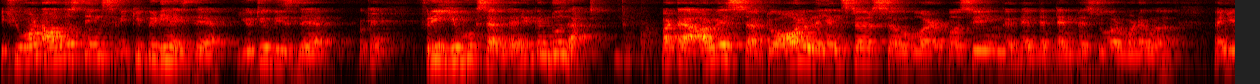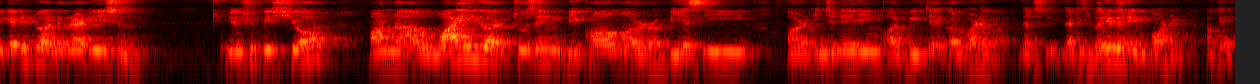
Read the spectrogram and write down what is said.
If you want all those things wikipedia is there youtube is there okay? Free ebooks are there you can do that. But uh, always uh, to all the youngsters uh, who are pursuing the, their 10 plus 2 or whatever when you get into undergraduation you should be sure on uh, why you are choosing bcom or bsc or engineering or btech or whatever. That's that is very very important okay?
